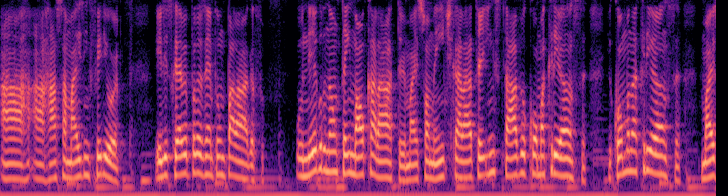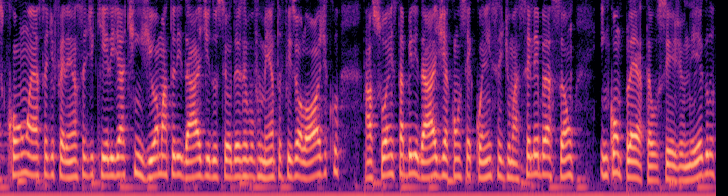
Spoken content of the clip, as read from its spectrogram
a, a raça mais inferior. Ele escreve, por exemplo, um parágrafo. O negro não tem mau caráter, mas somente caráter instável como a criança, e como na criança, mas com essa diferença de que ele já atingiu a maturidade do seu desenvolvimento fisiológico, a sua instabilidade é consequência de uma celebração incompleta, ou seja, o negro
